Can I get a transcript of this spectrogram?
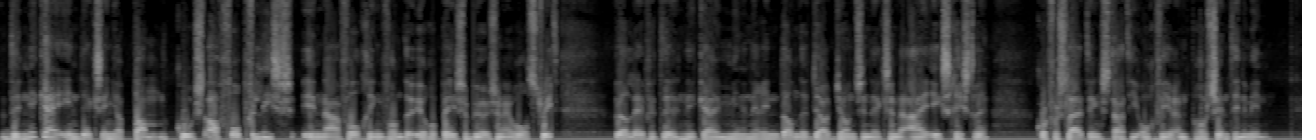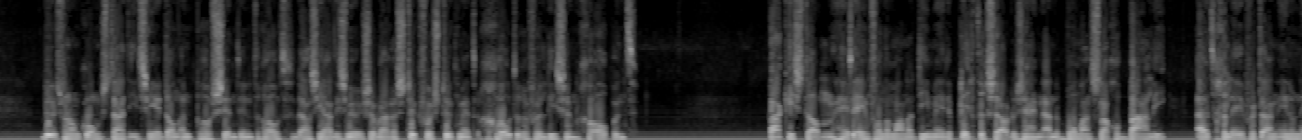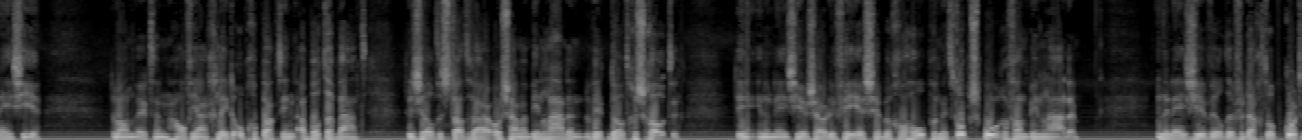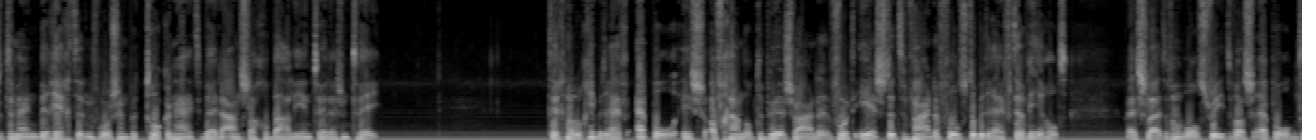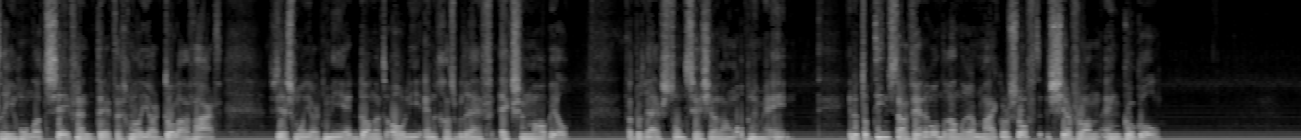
De Nikkei-index in Japan koerst af op verlies in navolging van de Europese beurzen en Wall Street. Wel levert de Nikkei minder in dan de Dow Jones-index en de AEX gisteren. Kort voor sluiting staat hij ongeveer een procent in de min. De beurs van Hongkong staat iets meer dan een procent in het rood. De Aziatische beurzen waren stuk voor stuk met grotere verliezen geopend. Pakistan heeft een van de mannen die medeplichtig zouden zijn aan de bomaanslag op Bali uitgeleverd aan Indonesië. De man werd een half jaar geleden opgepakt in Abbottabad, dezelfde stad waar Osama Bin Laden werd doodgeschoten. De Indonesiër zou de VS hebben geholpen met het opsporen van Bin Laden. Indonesië wil de verdachte op korte termijn berechten voor zijn betrokkenheid bij de aanslag op Bali in 2002. Technologiebedrijf Apple is afgaande op de beurswaarde voor het eerst het waardevolste bedrijf ter wereld. Bij het sluiten van Wall Street was Apple 337 miljard dollar waard. 6 miljard meer dan het olie- en gasbedrijf ExxonMobil. Dat bedrijf stond 6 jaar lang op nummer 1. In de top 10 staan verder onder andere Microsoft, Chevron en Google.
